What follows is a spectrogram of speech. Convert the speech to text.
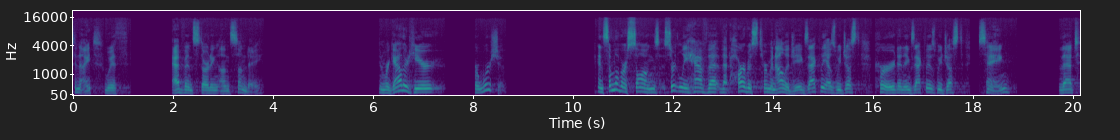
tonight with Advent starting on Sunday. And we're gathered here for worship. And some of our songs certainly have that, that harvest terminology, exactly as we just heard and exactly as we just sang, that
